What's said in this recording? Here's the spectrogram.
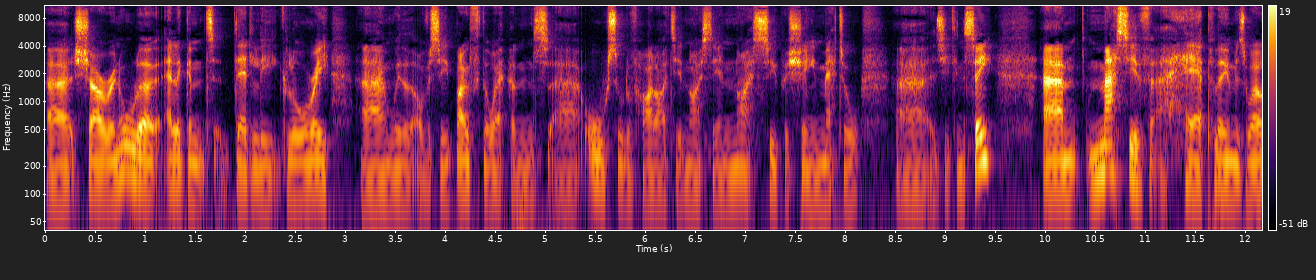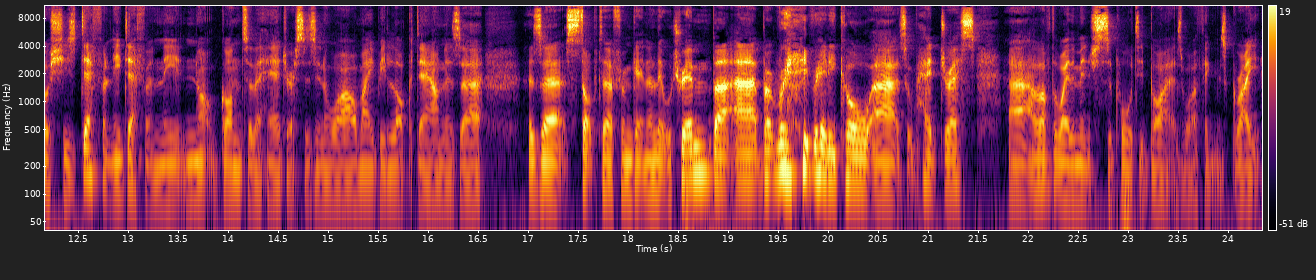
Uh, show in all her elegant, deadly glory, um, with obviously both the weapons uh, all sort of highlighted nicely in nice super sheen metal, uh, as you can see. Um, massive hair plume as well. She's definitely, definitely not gone to the hairdressers in a while. Maybe lockdown has uh, has uh, stopped her from getting a little trim, but uh, but really, really cool uh, sort of headdress. Uh, I love the way the miniature's supported by it as well. I think it's great,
